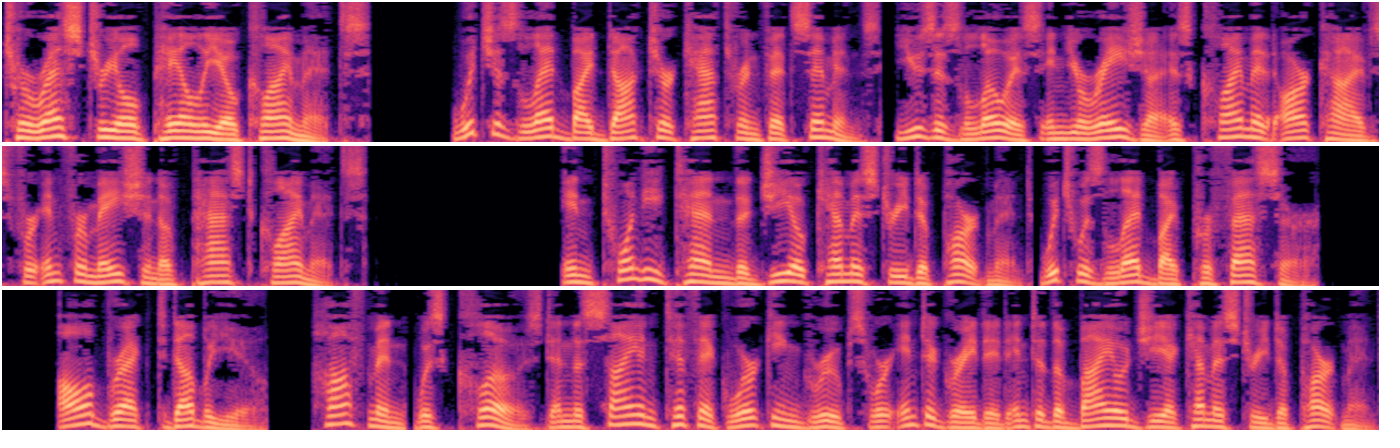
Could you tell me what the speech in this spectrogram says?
Terrestrial Paleoclimates, which is led by Dr. Catherine Fitzsimmons, uses loess in Eurasia as climate archives for information of past climates. In 2010 the Geochemistry Department which was led by Professor. Albrecht W. Hofmann was closed and the scientific working groups were integrated into the Biogeochemistry Department.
